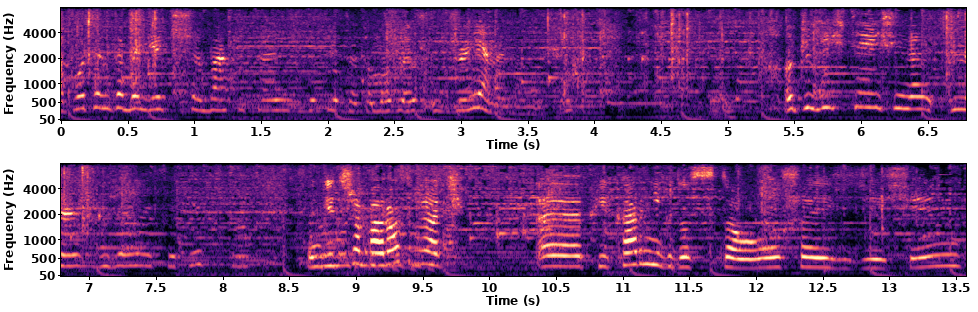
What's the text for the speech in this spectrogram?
a potem to będzie trzeba tutaj do pieca, to może już ugrzejemy mamusiu. Oczywiście jeśli na, nagrzewajcie piec, to... Będzie to trzeba rozgrzać e, piekarnik do 160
